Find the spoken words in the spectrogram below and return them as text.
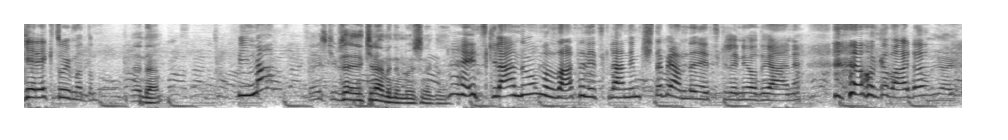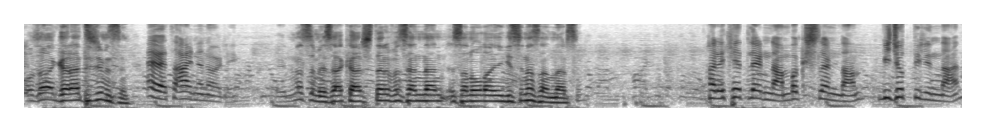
Gerek duymadım. Neden? Bilmem. Sen hiç kimseye etkilenmedin bu yaşına kadar. Etkilendim ama zaten etkilendiğim kişi de benden etkileniyordu yani. o kadar da. Yani o zaman garantici misin? Evet aynen öyleyim. E, Nasıl mesela karşı tarafın senden sana olan ilgisi nasıl anlarsın? Hareketlerinden, bakışlarından, vücut dilinden,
